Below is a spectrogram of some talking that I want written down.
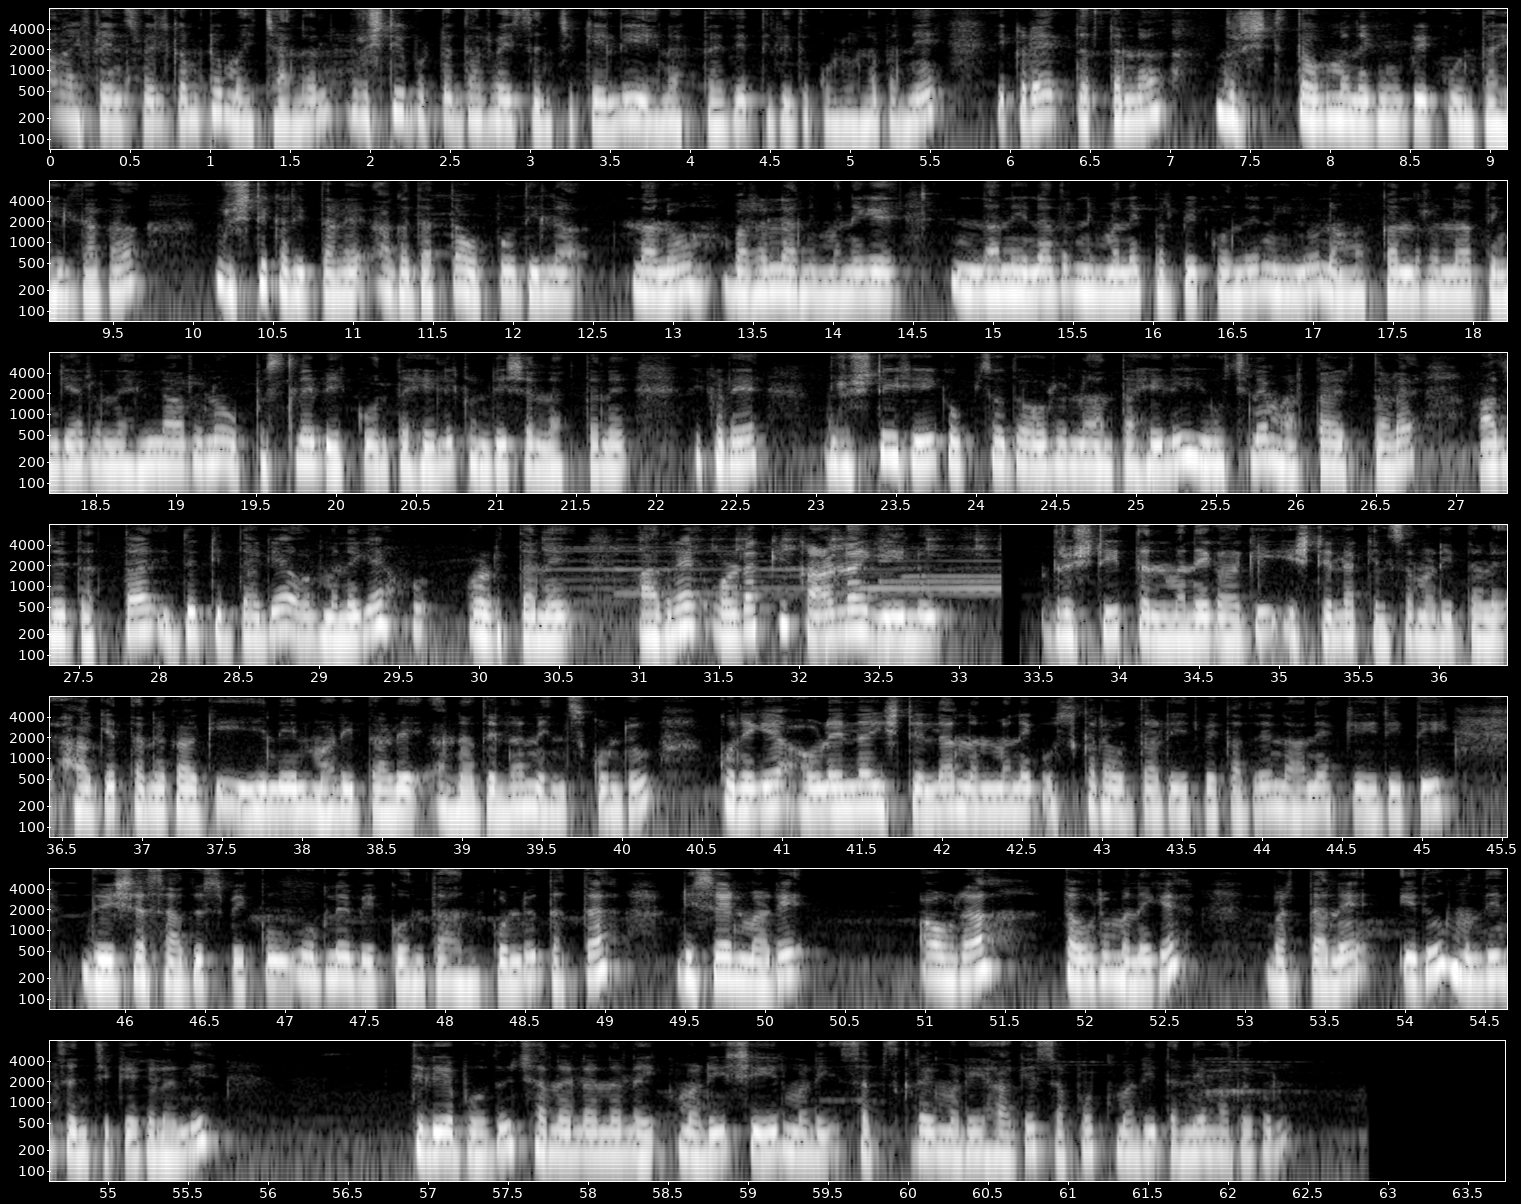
Hi friends welcome to my channel Drishti Bottu ಧಾರವಾಹಿ ಸಂಚಿಕೆಯಲ್ಲಿ ಏನಾಗ್ತಾ ಇದೆ ತಿಳಿದುಕೊಳ್ಳೋಣ. ಬನ್ನಿ. ಈ ಕಡೆ ದತ್ತನ ದೃಷ್ಟಿ ತವ್ರ ಮನೆಗೆ ಹೋಗಬೇಕು ಅಂತ ಹೇಳಿದಾಗ ದೃಷ್ಟಿ ಕರೀತಾಳೆ. ಆಗ ದತ್ತ ಒಪ್ಪೋದಿಲ್ಲ ನಾನು ಬರಲ್ಲ ನಿಮ್ಮ ಮನೆಗೆ ನಾನೇನಾದರೂ ನಿಮ್ಮ ಮನೆಗೆ ಬರಬೇಕು ಅಂದರೆ ನೀನು ನಮ್ಮ ಅಕ್ಕಂದ್ರನ್ನ, ತಂಗಿಯರನ್ನ ಎಲ್ಲರೂ ಒಪ್ಪಿಸ್ಲೇಬೇಕು ಅಂತ ಹೇಳಿ ಕಂಡೀಷನ್ ಹಾಕ್ತಾನೆ ಈ ಕಡೆ ದೃಷ್ಟಿ ಹೇಗೆ ಒಪ್ಪಿಸೋದು ಅವ್ರನ್ನ ಅಂತ ಹೇಳಿ ಯೋಚನೆ ಮಾಡ್ತಾ ಇರ್ತಾಳೆ. ಆದರೆ ದತ್ತ ಇದ್ದಕ್ಕಿದ್ದಾಗೆ ಅವ್ರ ಮನೆಗೆ ಹೊರಡ್ತಾನೆ ಆದರೆ ಹೊರಡೋಕ್ಕೆ ಕಾರಣ ಏನು? ದೃಷ್ಟಿ ತನ್ನ ಮನೆಗಾಗಿ ಇಷ್ಟೆಲ್ಲ ಕೆಲಸ ಮಾಡಿದ್ದಾಳೆ. ಹಾಗೆ ತನಗಾಗಿ ಏನೇನು ಮಾಡಿದ್ದಾಳೆ ಅನ್ನೋದೆಲ್ಲ ನೆನೆಸ್ಕೊಂಡು ಕೊನೆಗೆ ಅವಳೆಲ್ಲ ಇಷ್ಟೆಲ್ಲ ನನ್ನ ಮನೆಗೋಸ್ಕರ ಒದ್ದಾಡಿ ಇರಬೇಕಾದ್ರೆ ನಾನು ಯಾಕೆ ಈ ರೀತಿ ದ್ವೇಷ ಸಾಧಿಸ್ಬೇಕು, ಹೋಗಲೇಬೇಕು ಅಂತ ಅಂದ್ಕೊಂಡು ದತ್ತ ಡಿಸೈಡ್ ಮಾಡಿ ಅವರ ತವರು ಮನೆಗೆ ಬರ್ತಾನೆ. ಇದು ಮುಂದಿನ ಸಂಚಿಕೆಗಳಲ್ಲಿ ತಿಳಿಯಬಹುದು. ಚಾನಲನ್ನು ಲೈಕ್ ಮಾಡಿ ಶೇರ್ ಮಾಡಿ ಸಬ್ಸ್ಕ್ರೈಬ್ ಮಾಡಿ ಹಾಗೆ ಸಪೋರ್ಟ್ ಮಾಡಿ. ಧನ್ಯವಾದಗಳು.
